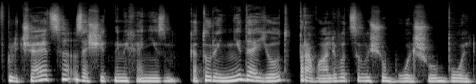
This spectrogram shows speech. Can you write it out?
Включается защитный механизм, который не дает проваливаться в еще большую боль.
